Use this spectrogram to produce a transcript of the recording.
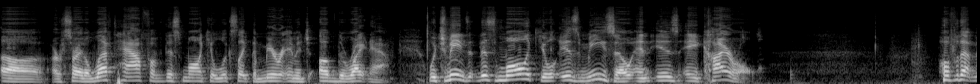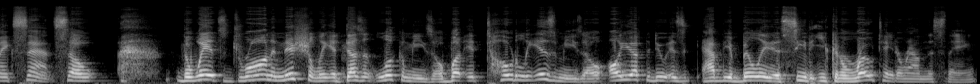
uh, or sorry, the left half of this molecule looks like the mirror image of the right half, which means that this molecule is meso and is achiral. Hopefully that makes sense. So the way it's drawn initially, it doesn't look meso, but it totally is meso. All you have to do is have the ability to see that you can rotate around this thing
